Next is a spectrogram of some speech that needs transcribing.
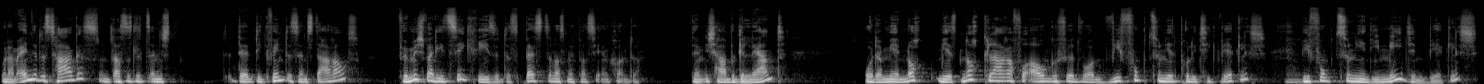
Und am Ende des Tages, und das ist letztendlich der, die Quintessenz daraus, für mich war die C-Krise das Beste, was mir passieren konnte. Denn ich habe gelernt oder mir, noch, mir ist noch klarer vor Augen geführt worden, wie funktioniert Politik wirklich, mhm. wie funktionieren die Medien wirklich.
